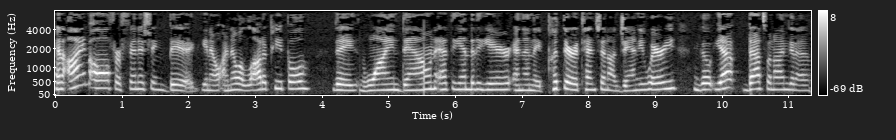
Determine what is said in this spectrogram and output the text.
And I'm all for finishing big. You know, I know a lot of people, they wind down at the end of the year and then they put their attention on January and go, yep, that's when I'm going to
